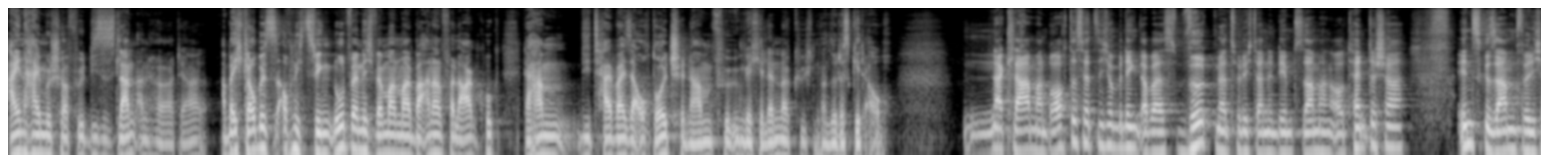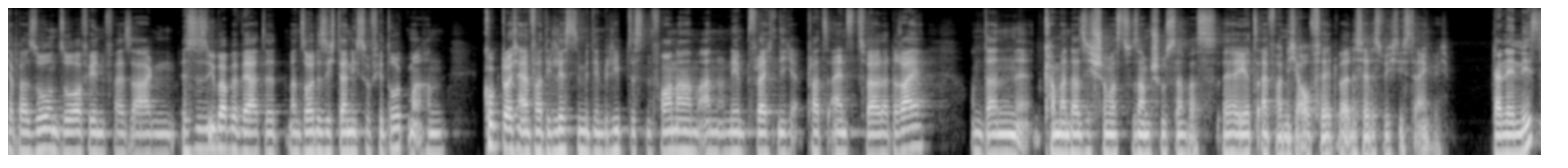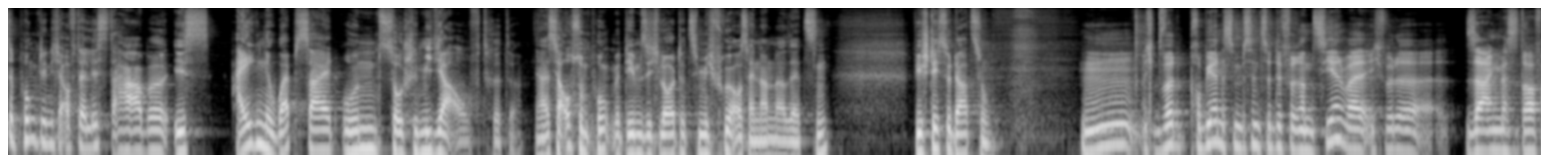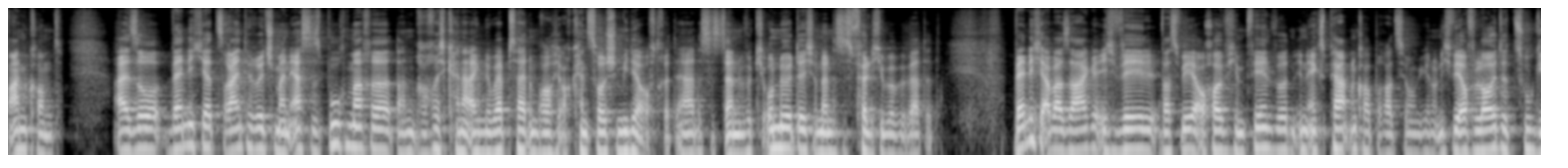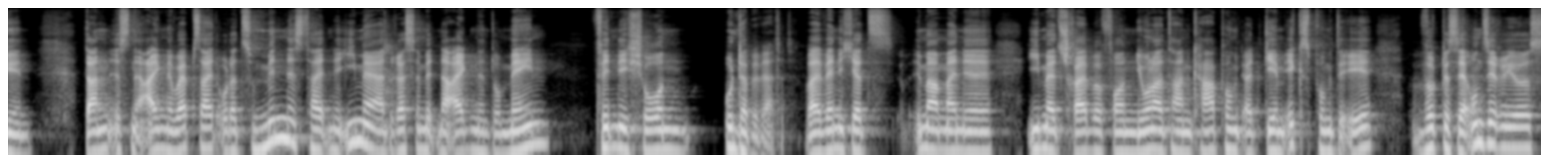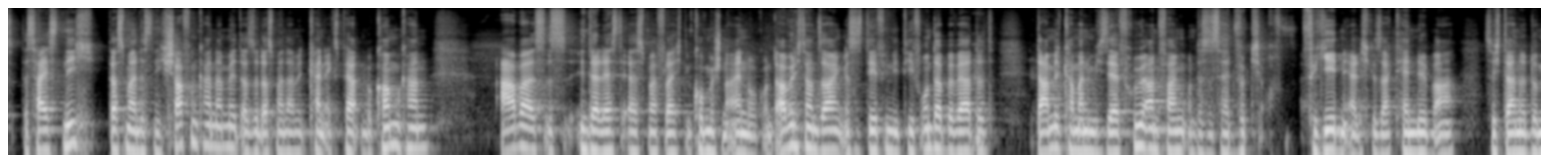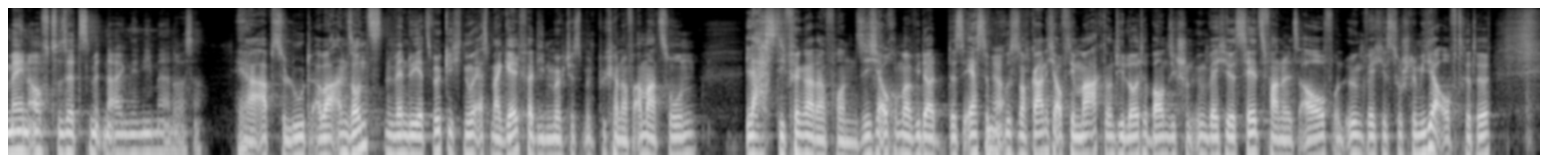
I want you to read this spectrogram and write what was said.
einheimischer für dieses Land anhört. Ja. Aber ich glaube, es ist auch nicht zwingend notwendig, wenn man mal bei anderen Verlagen guckt. Da haben die teilweise auch deutsche Namen für irgendwelche Länderküchen. Also das geht auch. Na klar, man braucht das jetzt nicht unbedingt, aber es wirkt natürlich dann in dem Zusammenhang authentischer. Insgesamt würde ich aber so und so auf jeden Fall sagen, es ist überbewertet, man sollte sich da nicht so viel Druck machen. Guckt euch einfach die Liste mit den beliebtesten Vornamen an und nehmt vielleicht nicht Platz 1, 2 oder 3 und dann kann man da sich schon was zusammenschustern, was äh, jetzt einfach nicht auffällt, weil das ist ja das Wichtigste eigentlich. Dann der nächste Punkt, den ich auf der Liste habe, ist eigene Website und Social Media Auftritte. Ja, ist ja auch so ein Punkt, mit dem sich Leute ziemlich früh auseinandersetzen. Wie stehst du dazu? Hm, ich würde probieren, das ein bisschen zu differenzieren, weil ich würde sagen, dass es darauf ankommt. Also, wenn ich jetzt rein theoretisch mein erstes Buch mache, dann brauche ich keine eigene Website und brauche ich auch keinen Social Media Auftritt. Ja, das ist dann wirklich unnötig und dann ist es völlig überbewertet. Wenn ich aber sage, ich will, was wir ja auch häufig empfehlen würden, in Expertenkooperation gehen und ich will auf Leute zugehen, dann ist eine eigene Website oder zumindest halt eine E-Mail-Adresse mit einer eigenen Domain, finde ich schon unterbewertet. Weil wenn ich jetzt immer meine E-Mails schreibe von jonathank.gmx.de, wirkt es sehr unseriös. Das heißt nicht, dass man das nicht schaffen kann damit, also dass man damit keinen Experten bekommen kann. Aber es ist, hinterlässt erstmal vielleicht einen komischen Eindruck. Und da würde ich dann sagen, es ist definitiv unterbewertet. Damit kann man nämlich sehr früh anfangen und das ist halt wirklich auch für jeden, ehrlich gesagt, händelbar, sich da eine Domain aufzusetzen mit einer eigenen E-Mail-Adresse. Ja, absolut. Aber ansonsten, wenn du jetzt wirklich nur erstmal Geld verdienen möchtest mit Büchern auf Amazon, lass die Finger davon. Sehe ich auch immer wieder, das erste ja. Buch ist noch gar nicht auf dem Markt und die Leute bauen sich schon irgendwelche Sales Funnels auf und irgendwelche Social Media Auftritte.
